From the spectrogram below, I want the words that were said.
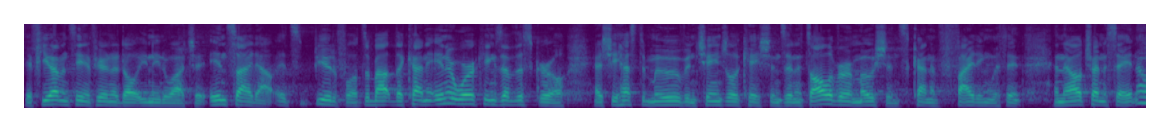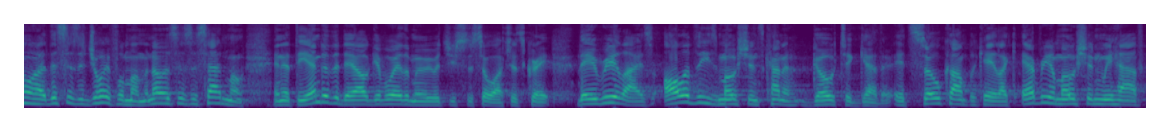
If you haven't seen it, if you're an adult, you need to watch it. Inside Out. It's beautiful. It's about the kind of inner workings of this girl as she has to move and change locations. And it's all of her emotions kind of fighting within. And they're all trying to say, no, uh, this is a joyful moment. No, this is a sad moment. And at the end of the day, I'll give away the movie, which you should still watch. It's great. They realize all of these emotions kind of go together. It's so complicated. Like every emotion we have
